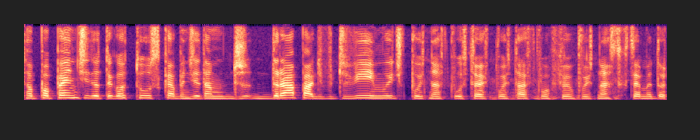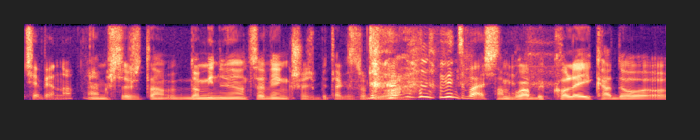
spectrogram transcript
to popędzi do tego Tuska, będzie tam drapać w drzwi i mówić wpuść nas, wpuść nas, wpuść nas, wpuść nas, chcemy do ciebie. No, Ja myślę, że ta dominująca większość by tak zrobiła. no więc właśnie. Tam byłaby kolejka do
